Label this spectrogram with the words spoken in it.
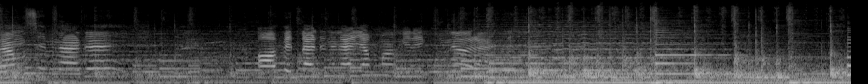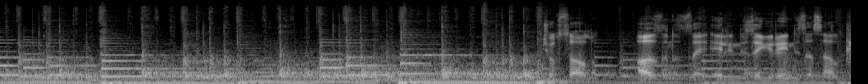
Ben bu seminerde afetlerde neler yapmam gerektiğini öğrendim. Sağ olun. Ağzınıza, elinize, yüreğinize sağlık.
